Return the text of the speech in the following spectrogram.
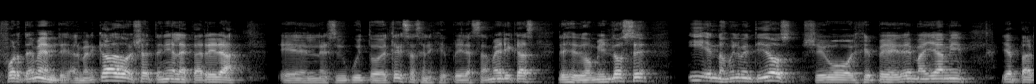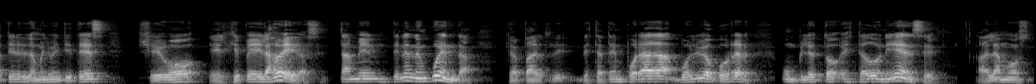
fuertemente al mercado, ya tenía la carrera en el circuito de Texas, en el GP de las Américas, desde 2012. Y en 2022 llegó el GP de Miami y a partir de 2023 llegó el GP de Las Vegas. También teniendo en cuenta que a partir de esta temporada volvió a correr un piloto estadounidense. Hablamos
